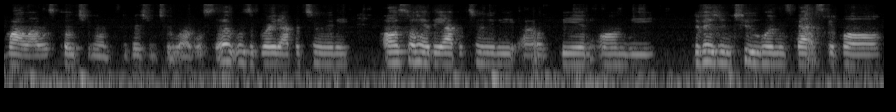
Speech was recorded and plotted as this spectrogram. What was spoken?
while I was coaching at the Division two level. So it was a great opportunity. Also had the opportunity of being on the Division two women's basketball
